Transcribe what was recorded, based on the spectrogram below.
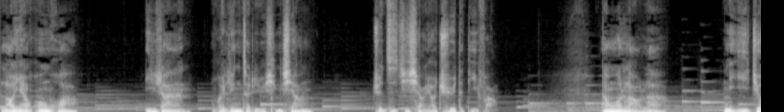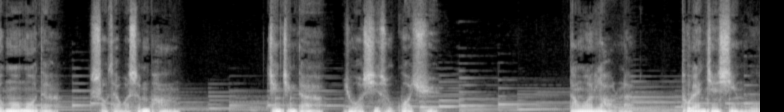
老眼昏花，依然会拎着旅行箱，去自己想要去的地方。当我老了，你依旧默默地守在我身旁，静静地与我细数过去。当我老了。突然间醒悟，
